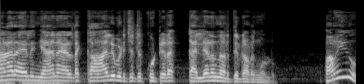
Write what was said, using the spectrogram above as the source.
ആരായാലും ഞാൻ അയാളുടെ കാൽ പിടിച്ചിട്ട് കുട്ടിയുടെ കല്യാണം നടത്തിയിട്ട് അടങ്ങുള്ളൂ. പറയൂ.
